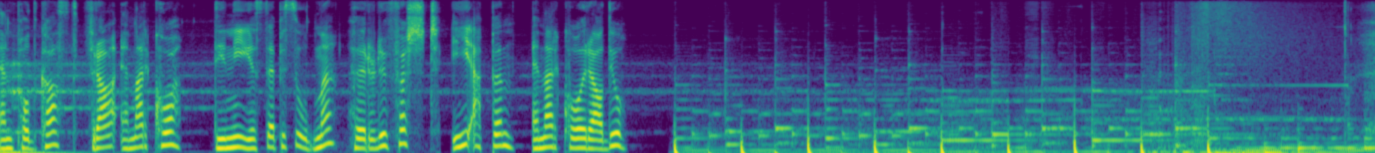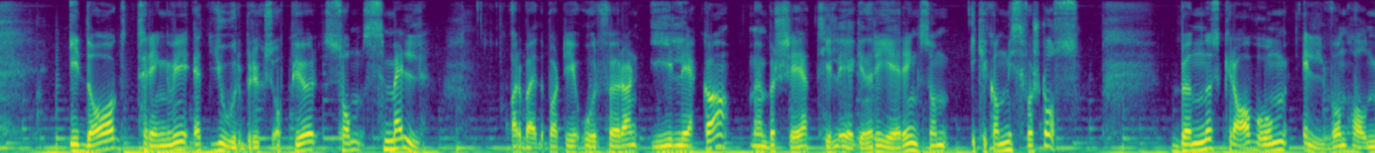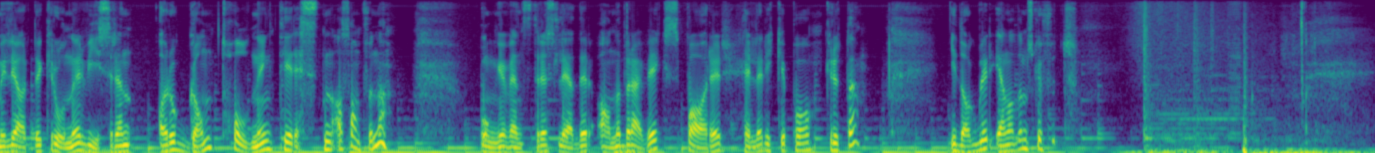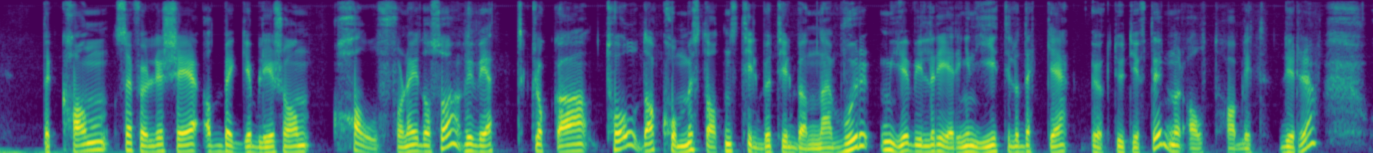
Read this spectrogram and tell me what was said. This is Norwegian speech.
en podkast fra NRK. De nyeste episodene hører du først i appen NRK Radio. I dag trenger vi et jordbruksoppgjør som smell. Arbeiderpartiordføreren i Leka med en beskjed til egen regjering som ikke kan misforstås. Bøndenes krav om 11,5 milliarder kroner viser en arrogant holdning til resten av samfunnet. Unge Venstres leder Ane Breivik sparer heller ikke på kruttet. I dag blir en av dem skuffet. Det kan selvfølgelig skje at begge blir sånn halvfornøyd også. Vi vet klokka tolv. Da kommer statens tilbud til bøndene. Hvor mye vil regjeringen gi til å dekke økte utgifter når alt har blitt dyrere,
